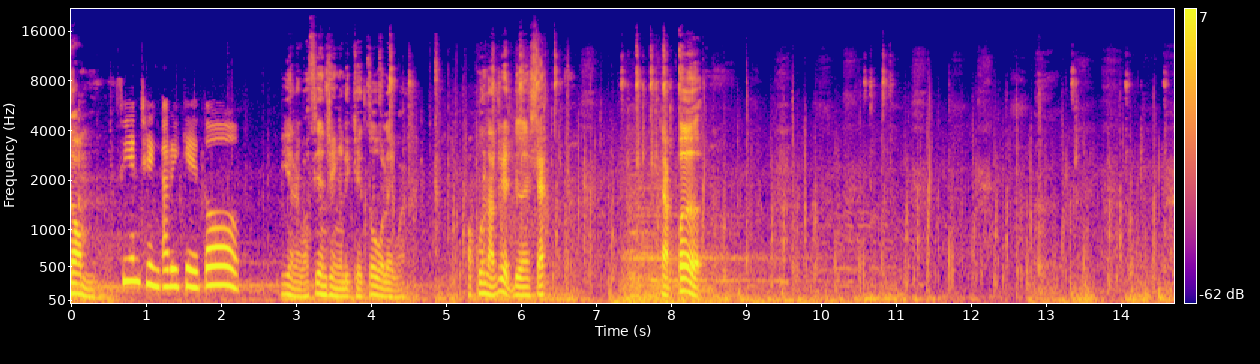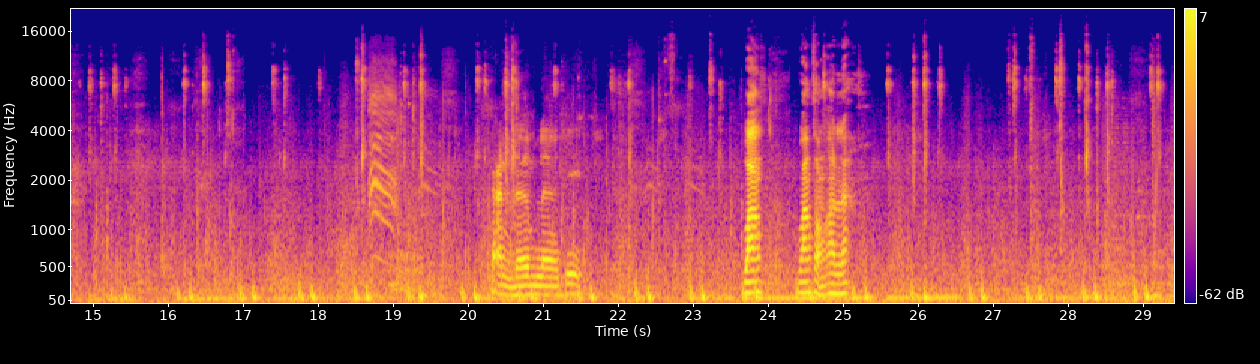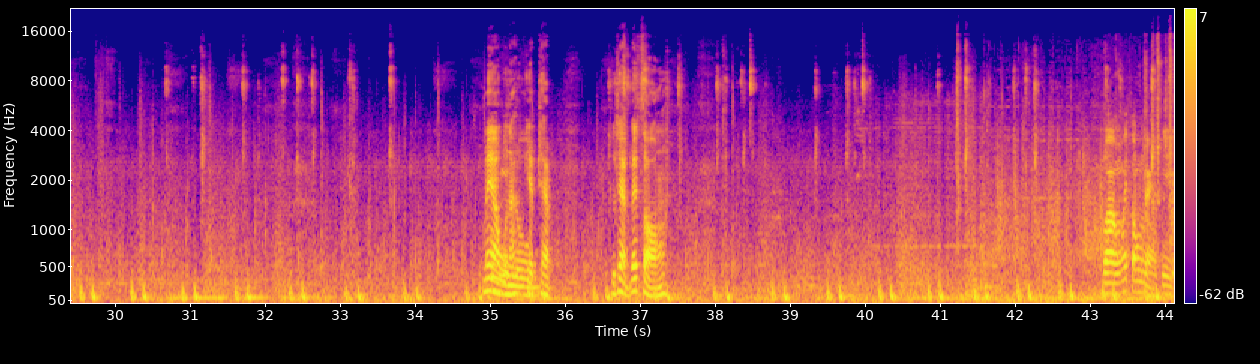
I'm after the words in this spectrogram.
ดอมเซียนเชงอาริเกโตนี่อะไรวะเซียนเชงอลิเกโตอะไรวะ ขอบคุณสามสิบเอ็ดเดือนแซกแอปเปอร์กันเดิมเลยที่ วาง วางสองอันละ ไม่เอานะ เก็บแท็บถือแท็บได้สองวางไว้ตรงไหนที่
